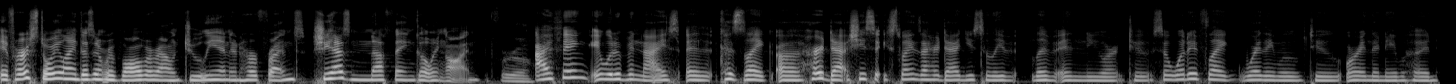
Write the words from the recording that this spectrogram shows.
if her storyline doesn't revolve around Julien and her friends, she has nothing going on. For real. I think it would have been nice because like uh her dad she s- explains that her dad used to live live in New York too. So what if like where they moved to or in their neighborhood,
